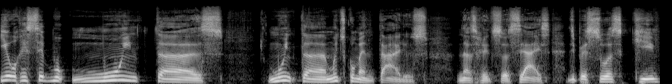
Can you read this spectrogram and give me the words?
E eu recebo muitas muita, muitos comentários nas redes sociais de pessoas que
